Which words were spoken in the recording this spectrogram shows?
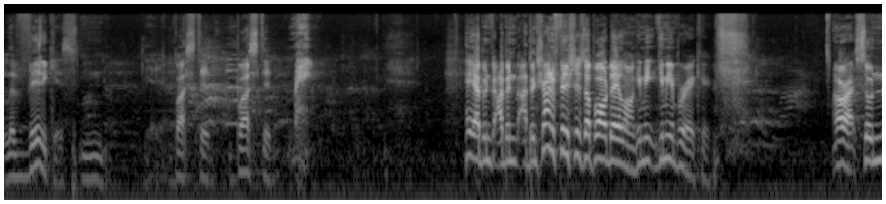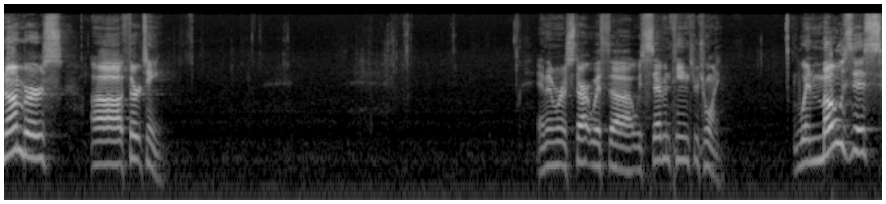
Leviticus. Mm, yeah, yeah, busted, busted. Man. Hey, I've been, I've, been, I've been trying to finish this up all day long. Give me, give me a break here. All right, so Numbers uh, 13. And then we're going to start with, uh, with 17 through 20. When Moses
